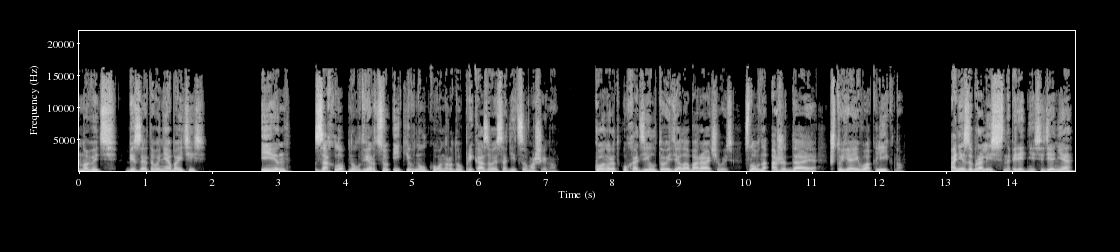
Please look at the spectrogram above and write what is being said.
Но ведь без этого не обойтись. Ивин захлопнул дверцу и кивнул Конраду, приказывая садиться в машину. Конрад уходил, то и дело оборачиваясь, словно ожидая, что я его окликну. Они забрались на переднее сиденье,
